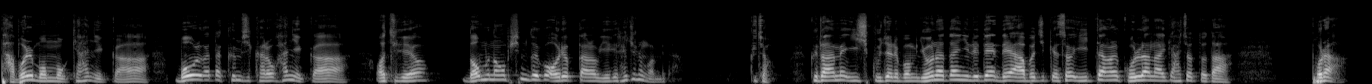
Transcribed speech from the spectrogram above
밥을 못 먹게 하니까 뭘 갖다 금식하라고 하니까 어떻게 해요? 너무너무 힘들고 어렵다라고 얘기를 해주는 겁니다. 그죠? 그 다음에 29절에 보면 요나단 이르되 내 아버지께서 이 땅을 곤란하게 하셨도다. 보라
